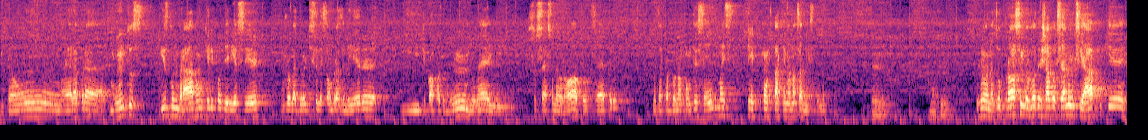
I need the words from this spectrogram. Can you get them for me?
Então, era para muitos vislumbravam que ele poderia ser um jogador de seleção brasileira e de Copa do Mundo, né? E sucesso na Europa, etc mas acabou não acontecendo, mas tinha que constar aqui na nossa lista, né? É. Jonas, o próximo eu vou deixar você anunciar, porque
